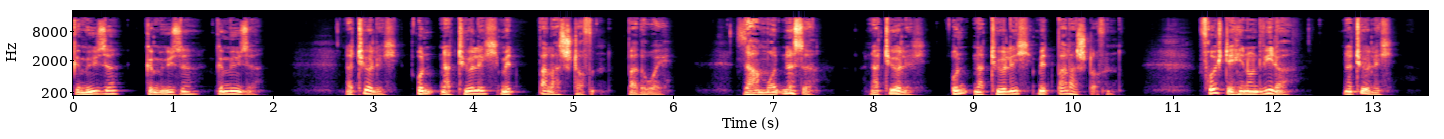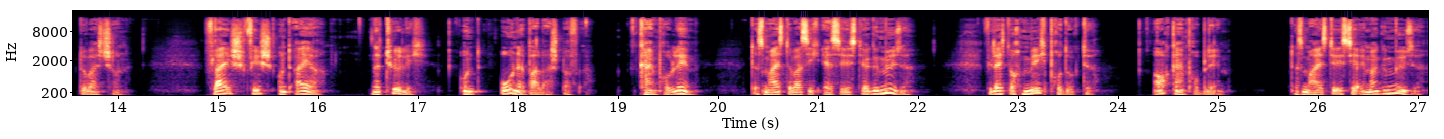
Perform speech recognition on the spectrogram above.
Gemüse, Gemüse, Gemüse. Natürlich und natürlich mit Ballaststoffen, by the way. Samen und Nüsse. Natürlich und natürlich mit Ballaststoffen. Früchte hin und wieder. Natürlich. Du weißt schon. Fleisch, Fisch und Eier. Natürlich. Und ohne Ballaststoffe. Kein Problem. Das meiste, was ich esse, ist ja Gemüse. Vielleicht auch Milchprodukte. Auch kein Problem. Das meiste ist ja immer Gemüse.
